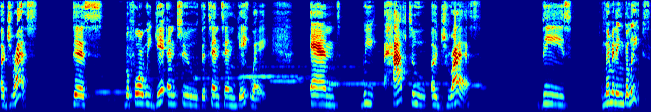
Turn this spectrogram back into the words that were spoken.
address this before we get into the 1010 gateway. And we have to address these limiting beliefs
